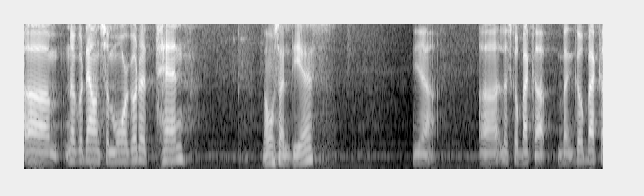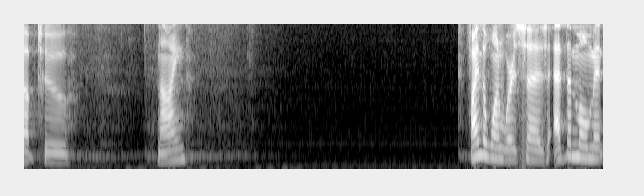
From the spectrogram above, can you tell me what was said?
um, no, go down some more. Go to 10. Vamos al 10. Yeah. Uh, let's go back up. But go back up to 9. Find the one where it says, at the moment,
